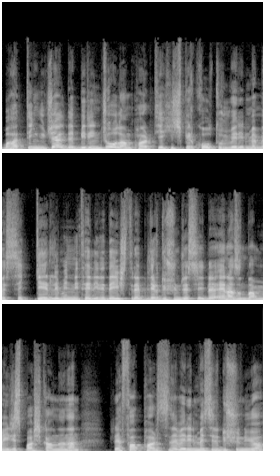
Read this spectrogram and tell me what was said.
Bahattin Yücel de birinci olan partiye hiçbir koltuğun verilmemesi gerilimin niteliğini değiştirebilir düşüncesiyle en azından meclis başkanlığının Refah Partisi'ne verilmesini düşünüyor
